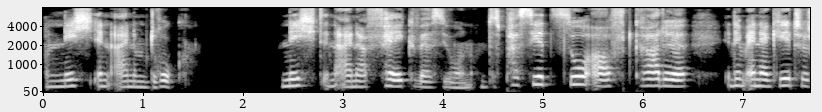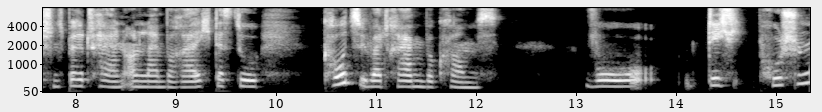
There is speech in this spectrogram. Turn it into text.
und nicht in einem Druck, nicht in einer Fake-Version. Und das passiert so oft, gerade in dem energetischen, spirituellen Online-Bereich, dass du Codes übertragen bekommst, wo dich pushen,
